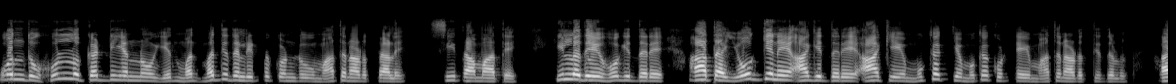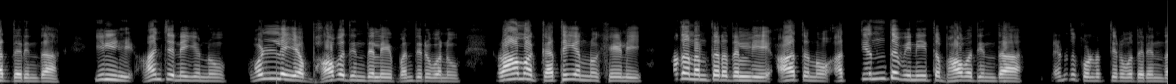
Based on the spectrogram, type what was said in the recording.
ಒಂದು ಹುಲ್ಲು ಕಡ್ಡಿಯನ್ನು ಮಧ್ಯದಲ್ಲಿಟ್ಟುಕೊಂಡು ಮಾತನಾಡುತ್ತಾಳೆ. ಸೀತಾಮಾತೆ ಇಲ್ಲದೆ ಹೋಗಿದ್ದರೆ ಆತ ಯೋಗ್ಯನೇ ಆಗಿದ್ದರೆ ಆಕೆ ಮುಖಕ್ಕೆ ಮುಖ ಕೊಟ್ಟೆ ಮಾತನಾಡುತ್ತಿದ್ದಳು. ಆದ್ದರಿಂದ ಇಲ್ಲಿ ಆಂಜನೇಯನು ಒಳ್ಳೆಯ ಭಾವದಿಂದಲೇ ಬಂದಿರುವನು. ರಾಮ ಕಥೆಯನ್ನು ಹೇಳಿ, ತದನಂತರದಲ್ಲಿ ಆತನು ಅತ್ಯಂತ ವಿನೀತ ಭಾವದಿಂದ ನಡೆದುಕೊಳ್ಳುತ್ತಿರುವುದರಿಂದ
